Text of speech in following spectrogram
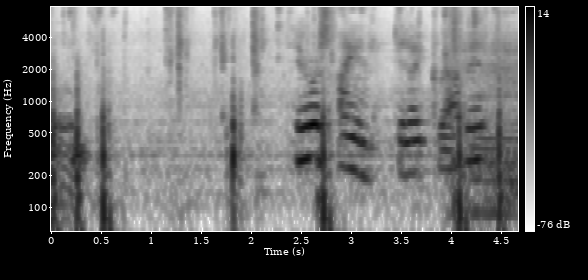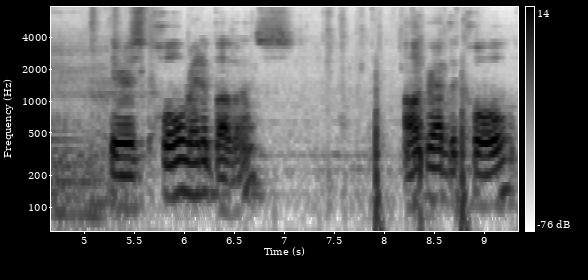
Um, There was iron. Did I grab it? there's coal right above us. I'll grab the coal.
